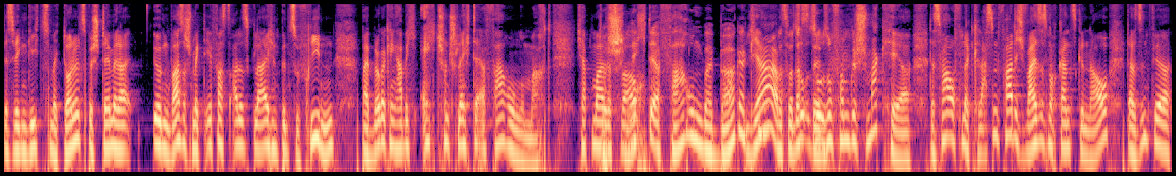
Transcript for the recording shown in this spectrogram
Deswegen gehe ich zu McDonalds, bestelle mir da irgendwas, es schmeckt eh fast alles gleich und bin zufrieden. Bei Burger King habe ich echt schon schlechte Erfahrungen gemacht. Ich habe mal das schlechte Erfahrungen bei Burger King. Ja, was war das so, denn? So, so vom Geschmack her. Das war auf einer Klassenfahrt, ich weiß es noch ganz genau. Da sind wir,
